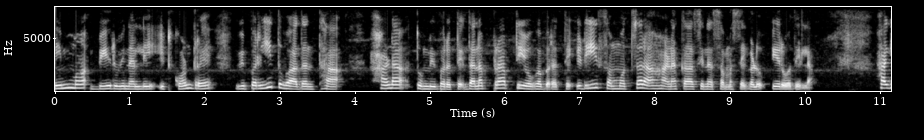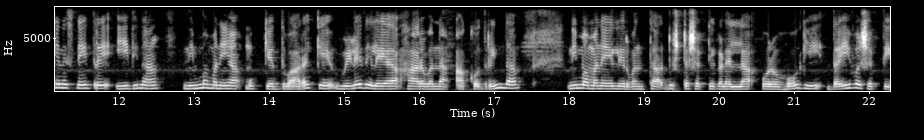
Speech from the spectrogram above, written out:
ನಿಮ್ಮ ಬೀರುವಿನಲ್ಲಿ ಇಟ್ಕೊಂಡ್ರೆ ವಿಪರೀತವಾದಂತಹ ಹಣ ತುಂಬಿ ಬರುತ್ತೆ, ಧನಪ್ರಾಪ್ತಿ ಯೋಗ ಬರುತ್ತೆ. ಇಡೀ ಸಂವತ್ಸರ ಹಣಕಾಸಿನ ಸಮಸ್ಯೆಗಳು ಇರೋದಿಲ್ಲ. ಹಾಗೆಯೇ ಸ್ನೇಹಿತರೆ, ಈ ದಿನ ನಿಮ್ಮ ಮನೆಯ ಮುಖ್ಯ ದ್ವಾರಕ್ಕೆ ವಿಳೆದೆಲೆಯ ಹಾರವನ್ನು ಹಾಕೋದ್ರಿಂದ ನಿಮ್ಮ ಮನೆಯಲ್ಲಿರುವಂಥ ದುಷ್ಟಶಕ್ತಿಗಳೆಲ್ಲ ಹೊರಹೋಗಿ ದೈವಶಕ್ತಿ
